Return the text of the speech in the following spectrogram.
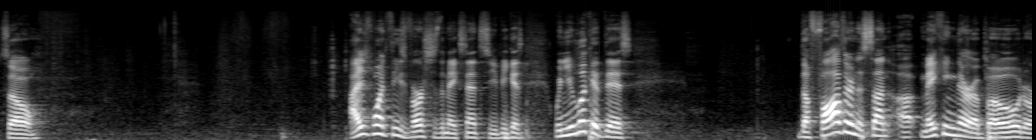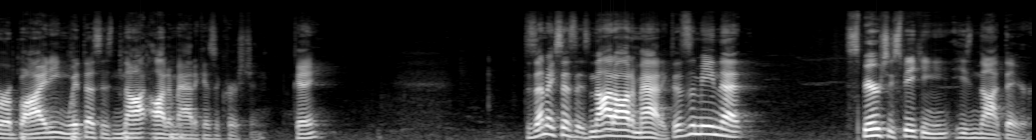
So I just want these verses to make sense to you because when you look at this, the Father and the Son uh, making their abode or abiding with us is not automatic as a Christian. Okay? Does that make sense? It's not automatic. Doesn't mean that spiritually speaking, he's not there.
